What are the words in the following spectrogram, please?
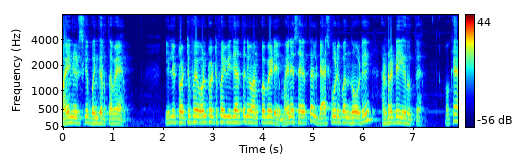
ಮೈನೀಡ್ಸ್ಗೆ ಬಂದಿರ್ತವೆ. ಇಲ್ಲಿ twenty five one twenty five ಇದೆ ಅಂತ ನೀವು ಅನ್ಕೋಬೇಡಿ. ಮೈನಸ್ ಆಗಿರುತ್ತೆ, ಅಲ್ಲಿ ಡ್ಯಾಶ್ ಬೋರ್ಡಿಗೆ ಬಂದು ನೋಡಿ ಹಂಡ್ರೆಡೇ ಇರುತ್ತೆ. ಓಕೆ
